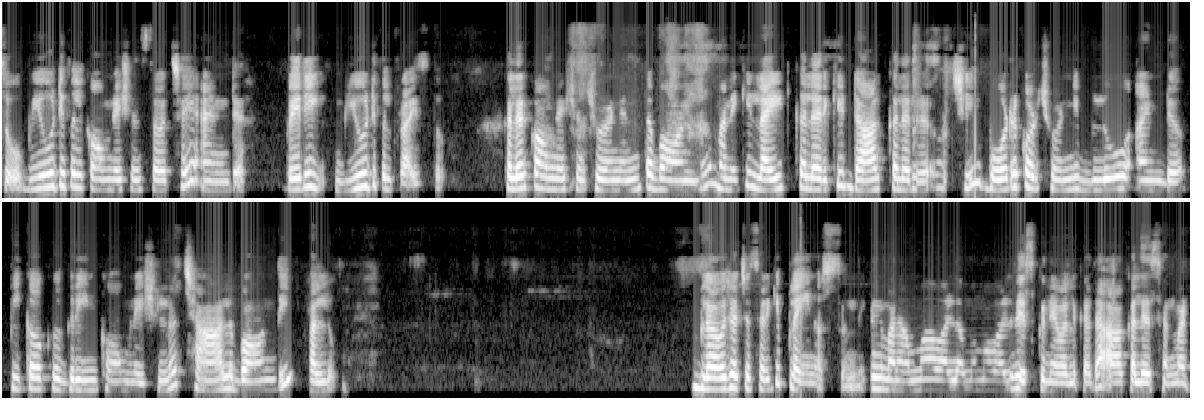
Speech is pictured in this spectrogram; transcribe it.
సో బ్యూటిఫుల్ కాంబినేషన్స్తో వచ్చాయి అండ్ వెరీ బ్యూటిఫుల్ ప్రైస్తో. కలర్ కాంబినేషన్ చూడండి ఎంత బాగుందో. మనకి లైట్ కలర్కి డార్క్ కలర్ వచ్చి బోర్డర్ కూడా చూడండి బ్లూ అండ్ పీకాక్ గ్రీన్ కాంబినేషన్లో చాలా బాగుంది పళ్ళు. బ్లౌజ్ వచ్చేసరికి ప్లెయిన్ వస్తుంది. మన అమ్మ వాళ్ళు అమ్మమ్మ వాళ్ళు వేసుకునే వాళ్ళు కదా ఆ కలర్స్ అన్నమాట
